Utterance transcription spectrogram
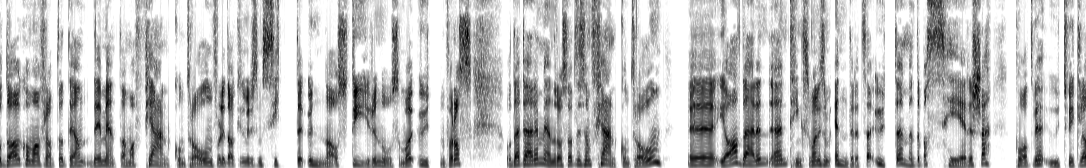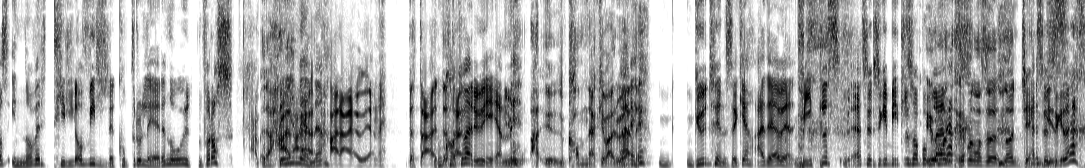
Og da kom han fram til at det, han, det mente han var fjernkontrollen, fordi da kunne vi liksom sitte unna og styre noe som var utenfor oss. Og det er der jeg mener også at liksom fjernkontrollen ja, det er en, en ting som har liksom endret seg ute, men det baserer seg på at vi har utvikla oss innover til å ville kontrollere noe utenfor oss. Ja, men det her, er mener jeg, her er jeg uenig. Dette er, Du dette kan ikke være uenig. Jo, kan jeg ikke være uenig? Nei, Gud finnes ikke. Nei, det er uenig Beatles. Jeg syns ikke Beatles var Jo, men, populære. ja, men altså, når Jeg Genghis,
